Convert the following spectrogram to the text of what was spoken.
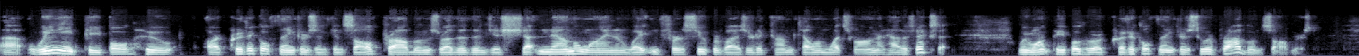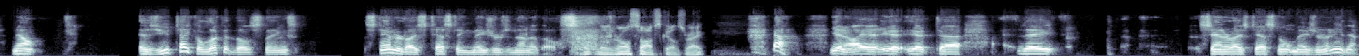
Uh, we need people who are critical thinkers and can solve problems rather than just shutting down the line and waiting for a supervisor to come tell them what's wrong and how to fix it. We want people who are critical thinkers, who are problem solvers. Now, as you take a look at those things, standardized testing measures none of those. those are all soft skills, right? Yeah, you know, it, it, it uh, they standardized tests don't measure any of them.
